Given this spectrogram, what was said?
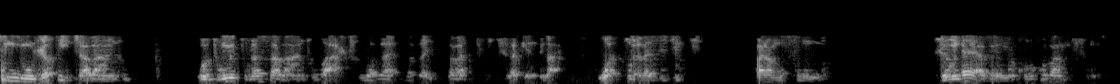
Sinuje kwica abantu ngo tumwe turasa abantu bacu b'abatutsi bagenzi bacu turabaziza iki baramufunga jewe ndayaza ayo makuru ko bamufunze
